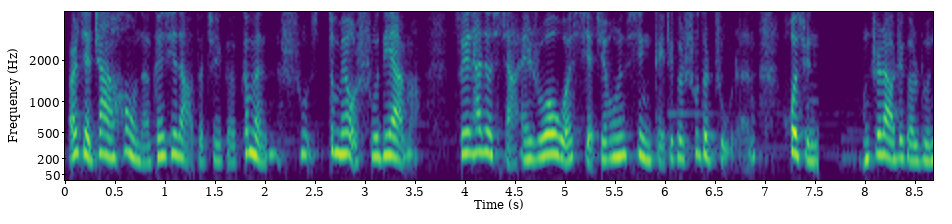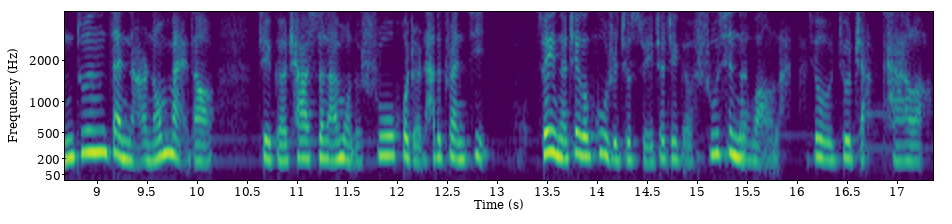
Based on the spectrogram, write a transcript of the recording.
而且战后呢，根西岛的这个根本书都没有书店嘛，所以他就想，哎，如果我写这封信给这个书的主人，或许能知道这个伦敦在哪儿能买到这个查尔斯兰姆的书或者他的传记。所以呢，这个故事就随着这个书信的往来就就展开了。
